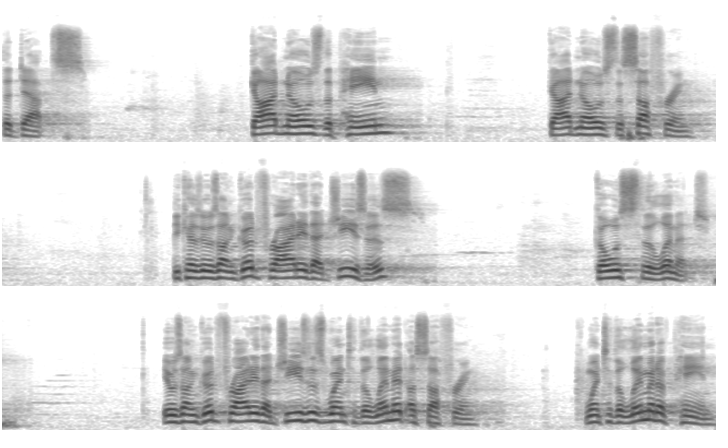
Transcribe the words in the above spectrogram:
the depths. God knows the pain. God knows the suffering. Because it was on Good Friday that Jesus goes to the limit. It was on Good Friday that Jesus went to the limit of suffering, went to the limit of pain,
